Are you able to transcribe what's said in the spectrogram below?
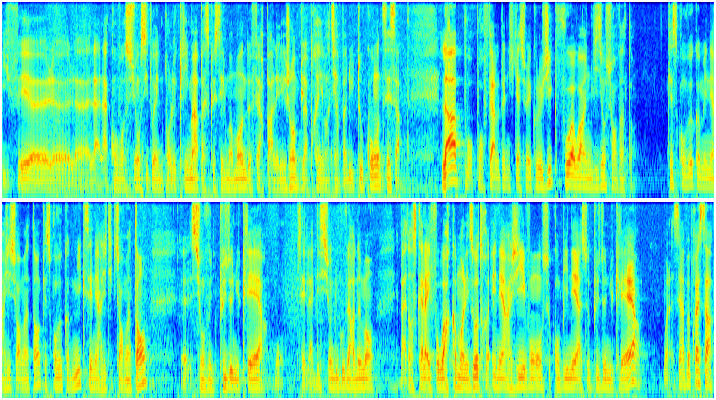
Il fait euh, la, convention citoyenne pour le climat parce que c'est le moment de faire parler les gens, puis après il n'en tient pas du tout compte, c'est ça. Là, pour, pour faire la planification écologique, il faut avoir une vision sur 20 ans. Qu'est-ce qu'on veut comme énergie sur 20 ans Qu'est-ce qu'on veut comme mix énergétique sur 20 ans euh, Si on veut plus de nucléaire, bon, c'est la décision du gouvernement. Eh ben, dans ce cas-là, il faut voir comment les autres énergies vont se combiner à ce plus de nucléaire. Voilà, c'est à peu près ça.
